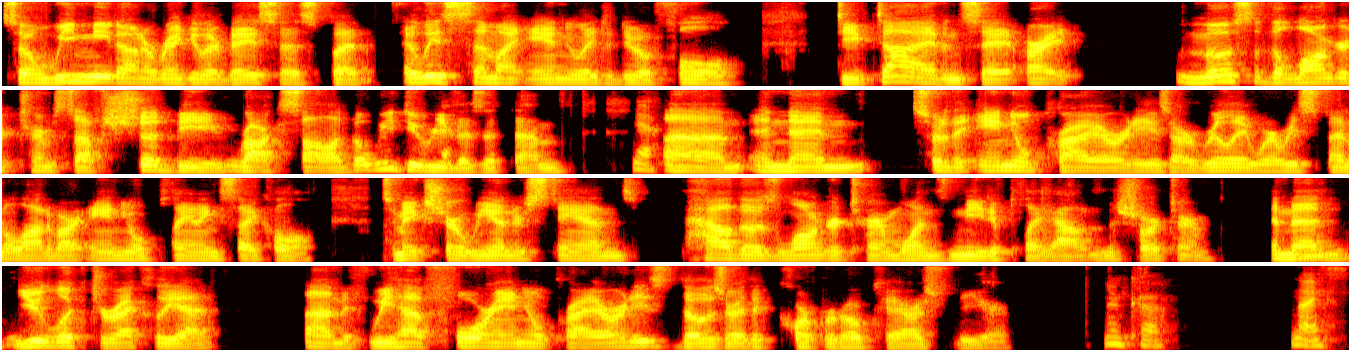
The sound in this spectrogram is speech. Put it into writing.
So we meet on a regular basis, but at least semi annually to do a full deep dive and say, all right, most of the longer term stuff should be rock solid, but we do revisit them. Yeah. Um, and then sort of the annual priorities are really where we spend a lot of our annual planning cycle to make sure we understand how those longer term ones need to play out in the short term. And then mm-hmm. you look directly at um, if we have four annual priorities, those are the corporate OKRs for the year. Okay, nice.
